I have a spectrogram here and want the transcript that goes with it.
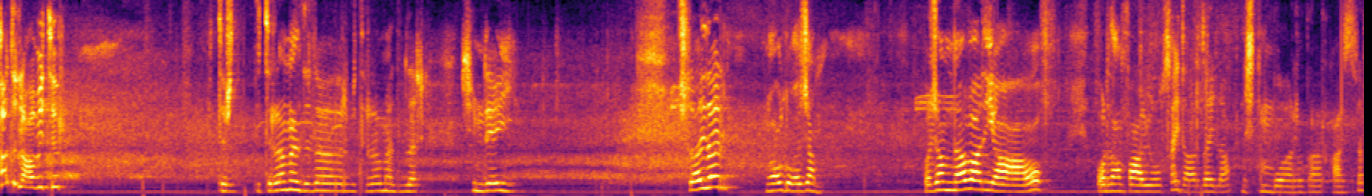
Hadi la bitir. Bitir, bitiremediler. Bitiremediler. Şimdi Schneider. Ne oldu hocam? Hocam ne var ya? Of. Oradan faal olsaydı Arda'yla atmıştım bu arada arkadaşlar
